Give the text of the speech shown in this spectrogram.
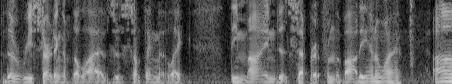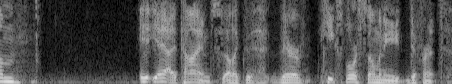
the restarting of the lives is something that like the mind is separate from the body in a way. Um, it, yeah, at times, like there, he explores so many different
